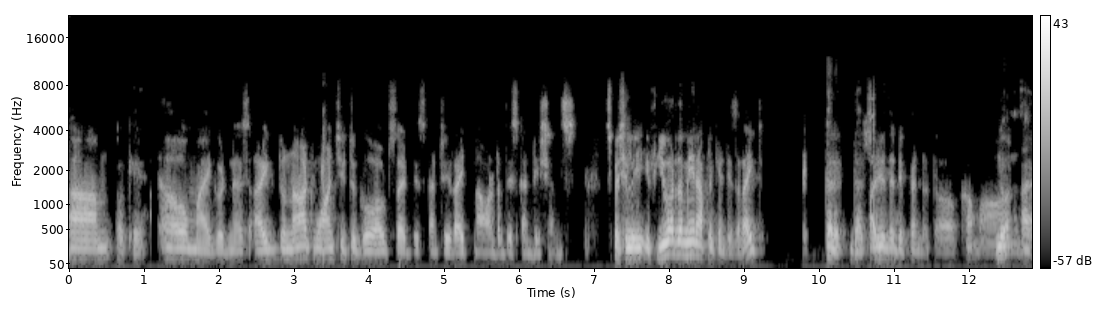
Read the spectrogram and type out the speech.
Um, Okay. oh my goodness. I do not want you to go outside this country right now under these conditions, especially if you are the main applicant, is it right? Correct. That's Are you the dependent? Oh, come No, on. I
